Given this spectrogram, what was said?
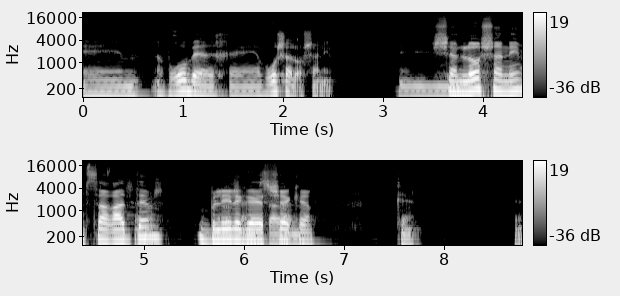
אמ, עברו בערך, אה, עברו שלוש שנים. שלוש שנים שרדתם שלוש, בלי שלוש לגייס שקל. כן. כן.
